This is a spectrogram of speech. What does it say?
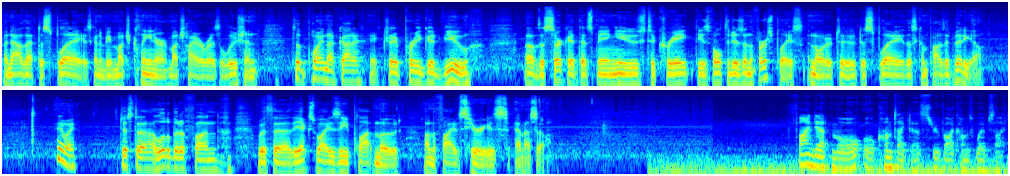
but now that display is going to be much cleaner, much higher resolution, to the point I've got actually a pretty good view of the circuit that's being used to create these voltages in the first place in order to display this composite video. Anyway, just a, a little bit of fun with uh, the XYZ plot mode on the 5 Series MSO. Find out more or contact us through Vicom's website.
